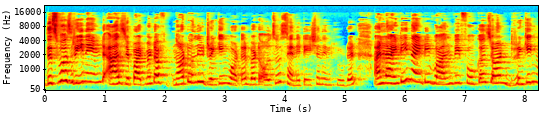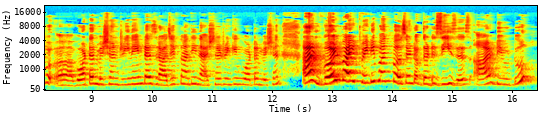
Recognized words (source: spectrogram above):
this was renamed as department of not only drinking water but also sanitation included. And 1991 we focused on drinking uh, water mission renamed as rajiv gandhi national drinking water mission. And worldwide 21% of the diseases are due to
